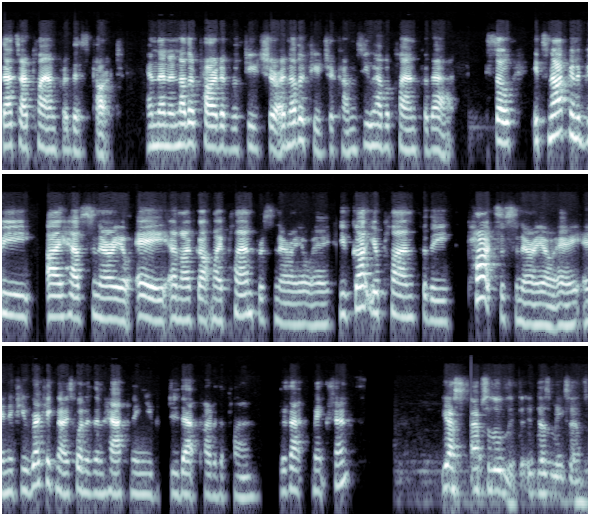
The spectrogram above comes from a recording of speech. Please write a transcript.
That's our plan for this part. And then another part of the future another future comes. You have a plan for that. So it's not going to be i have scenario a and i've got my plan for scenario a. You've got your plan for the parts of scenario a. And if you recognize one of them happening you do that part of the plan does that make sense? Yes, absolutely. It does make sense.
